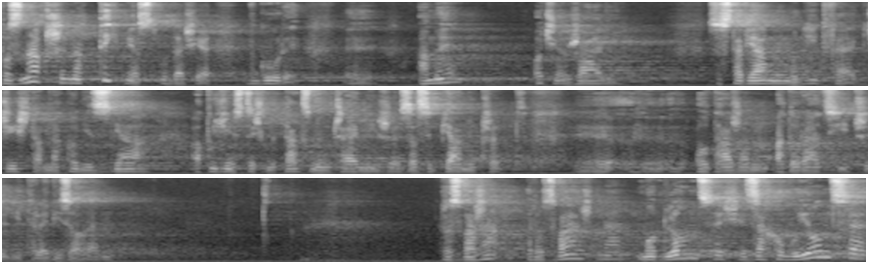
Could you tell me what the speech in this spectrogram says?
Poznawszy, natychmiast uda się w góry. E, A my ociężali, Zostawiamy modlitwę gdzieś tam na koniec dnia, a później jesteśmy tak zmęczeni, że zasypiamy przed e, e, ołtarzem adoracji, czyli telewizorem. Rozważa, rozważne, modlące się, zachowujące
